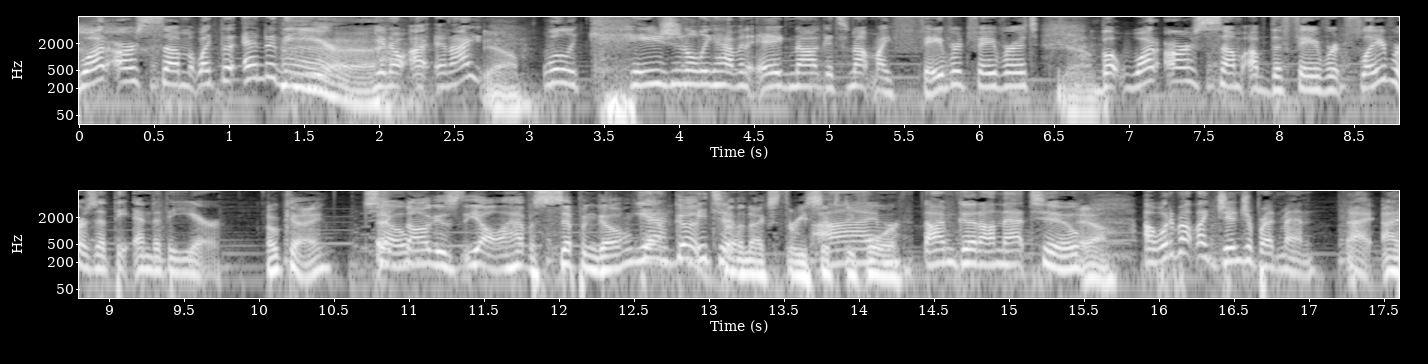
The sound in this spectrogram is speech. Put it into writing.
what are some, like the end of the year, ah. you know, I, and I Yeah. will occasionally have an eggnog. It's not my favorite favorite. But what are some of the favorite flavors at the end of the year? Okay. So- Eggnog is, yeah, I'll have a sip and go. Okay, Yeah, I'm good me too. for the next 364. I'm, I'm good on that too. Yeah. Uh, what about like gingerbread men? I, I,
